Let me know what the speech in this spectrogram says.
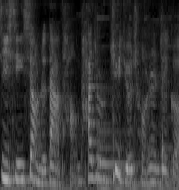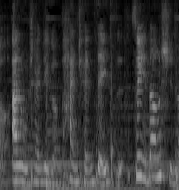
一心向着大唐。他就是拒绝承认这个安禄山这个叛臣贼子，所以当时呢，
